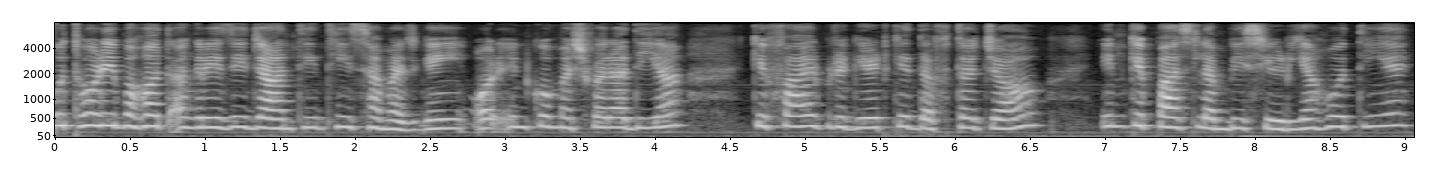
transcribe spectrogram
वो थोड़ी बहुत अंग्रेज़ी जानती थी, समझ गई और इनको मशवरा दिया कि फ़ायर ब्रिगेड के दफ्तर जाओ। इनके पास लंबी सीढ़ियाँ होती हैं।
